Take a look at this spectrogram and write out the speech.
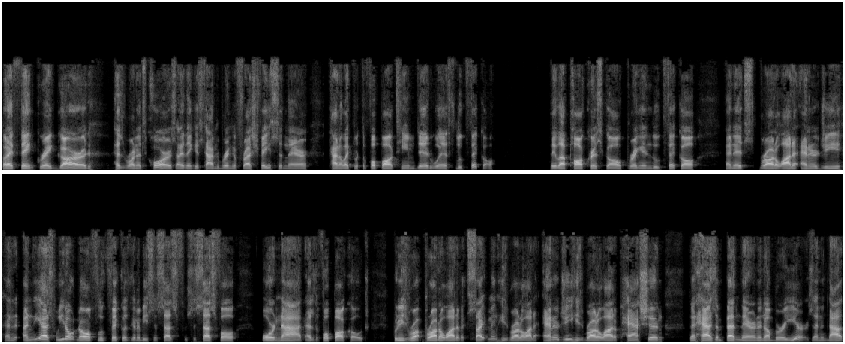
But I think Greg Gard has run its course. And I think it's time to bring a fresh face in there, kind of like what the football team did with Luke Fickell. They let Paul Chryst go, bring in Luke Fickell, and it's brought a lot of energy. And and yes, we don't know if Luke Fickell is going to be success, successful or not as the football coach, but he's brought a lot of excitement. He's brought a lot of energy. He's brought a lot of passion that hasn't been there in a number of years. And now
